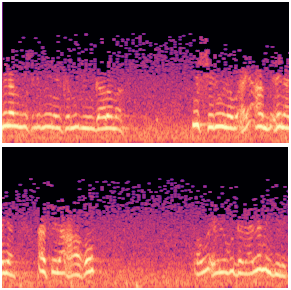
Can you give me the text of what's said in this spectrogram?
min almuslimiin ay ka mid yihiin gaalama. Yushiruuna waxay caan bixinayaan asilaaxa hub waa wixii lagu dagaalami jiray.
